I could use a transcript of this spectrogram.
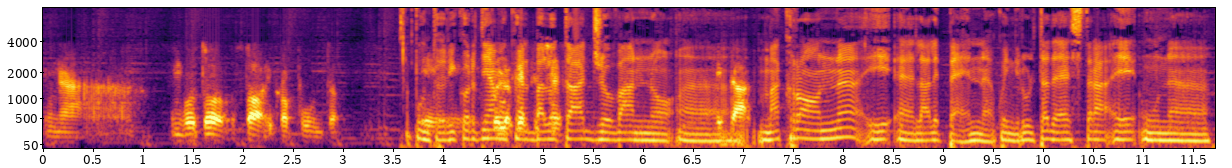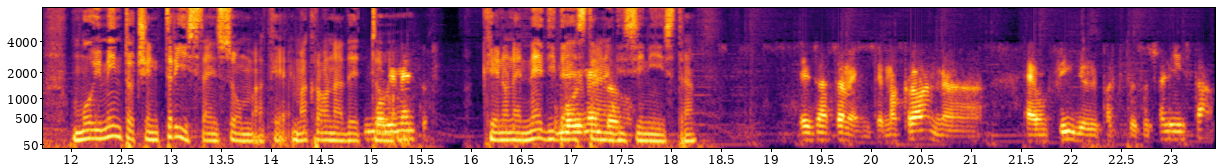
Una, un voto storico appunto. Appunto, e ricordiamo che, al ballottaggio vanno uh, esatto. Macron e uh, la Le Pen, quindi l'ultradestra è un, uh, un, movimento centrista, insomma, che Macron ha detto che non è né di destra movimento... né di sinistra. Esattamente, Macron è un figlio del Partito Socialista,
